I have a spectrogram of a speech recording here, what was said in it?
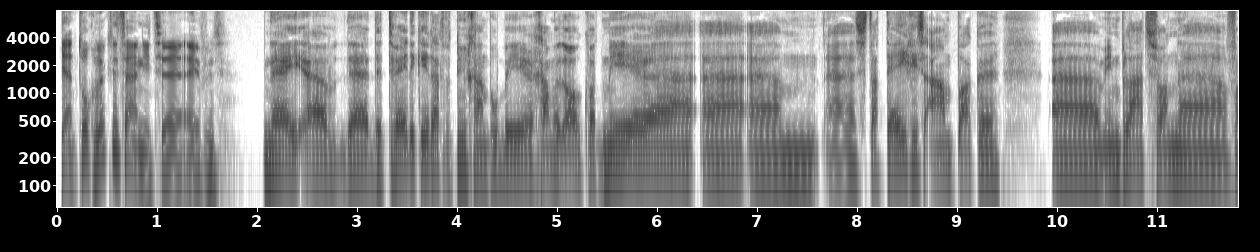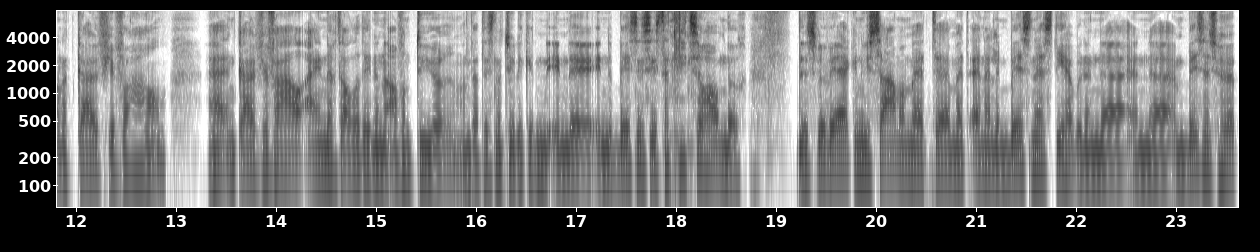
Ja, en toch lukt het daar niet, eh Evert. Nee, eh, de, de tweede keer dat we het nu gaan proberen, gaan we het ook wat meer eh, eh, ehm, eh, strategisch aanpakken. eh, in plaats van, eh, van het kuifje-verhaal. Hè, een kuifje-verhaal eindigt altijd in een avontuur. Dat is natuurlijk in, in, de, in de business is dat niet zo handig. Dus we werken nu samen met, eh, met NL in Business. Die hebben een, eh, een, eh, een business hub,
